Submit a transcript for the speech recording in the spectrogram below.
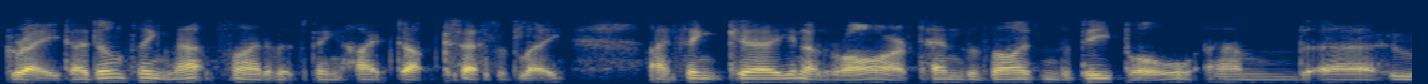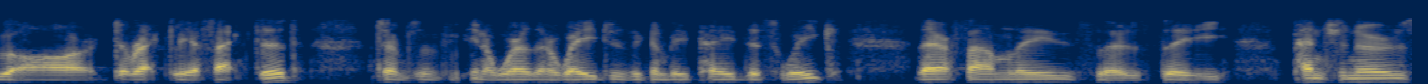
great. I don't think that side of it's being hyped up excessively. I think uh, you know there are tens of thousands of people and uh, who are directly affected in terms of you know where their wages are going to be paid this week, their families. There's the pensioners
